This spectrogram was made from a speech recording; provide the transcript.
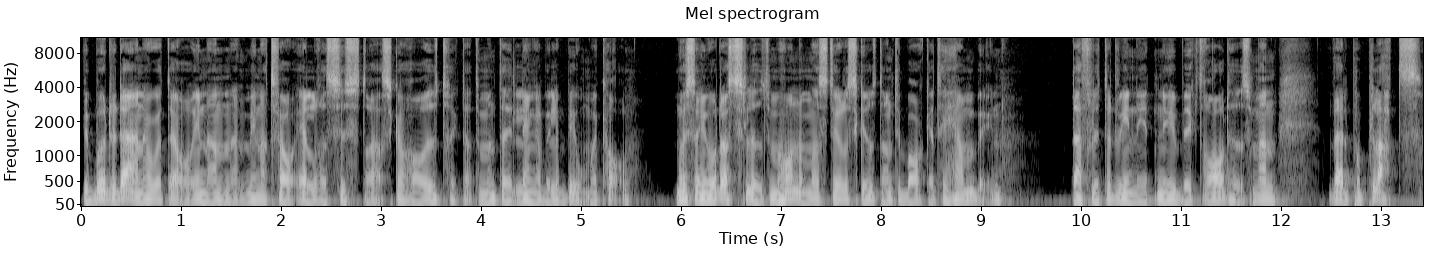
Vi bodde där något år innan mina två äldre systrar ska ha uttryckt att de inte längre ville bo med Karl. Morsan gjorde slut med honom och styrde skutan tillbaka till hembyn. Där flyttade vi in i ett nybyggt radhus men Väl på plats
